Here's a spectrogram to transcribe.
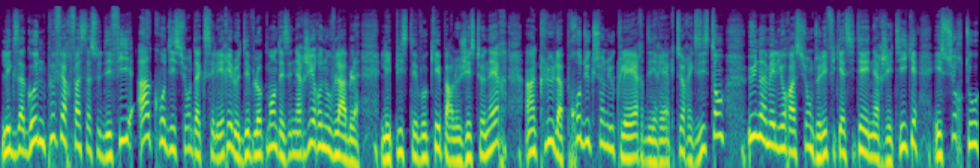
l'Hexagone peut faire face à ce défi à condition d'accélérer le développement des énergies renouvelables. Les pistes évoquées par le gestionnaire incluent la production nucléaire des réacteurs existants, une amélioration de l'efficacité énergétique et surtout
